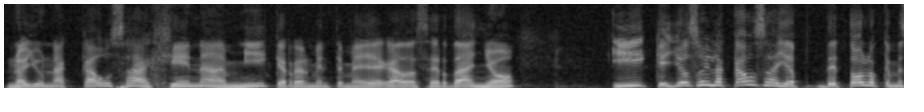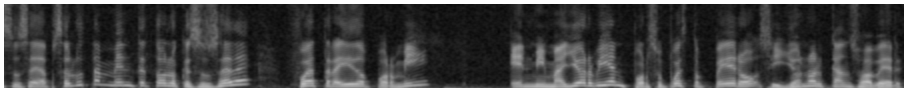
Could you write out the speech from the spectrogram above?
no hay una causa ajena a mí que realmente me haya llegado a hacer daño y que yo soy la causa de todo lo que me sucede. Absolutamente todo lo que sucede fue atraído por mí. En mi mayor bien, por supuesto, pero si yo no alcanzo a ver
